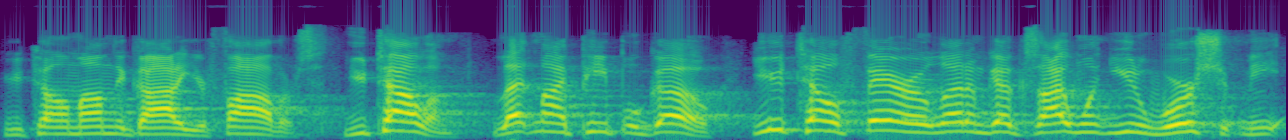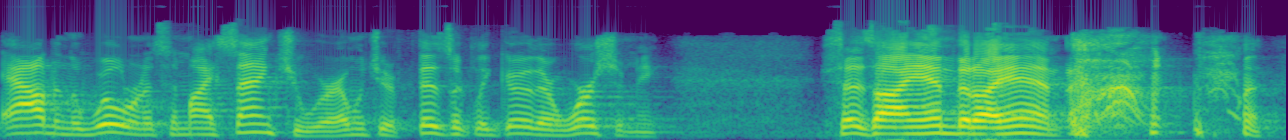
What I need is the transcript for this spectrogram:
You tell them I'm the God of your fathers. You tell them, let my people go. You tell Pharaoh, let him go, because I want you to worship me out in the wilderness in my sanctuary. I want you to physically go there and worship me. Says, I am that I am.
